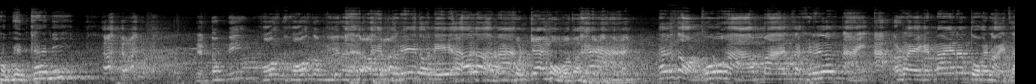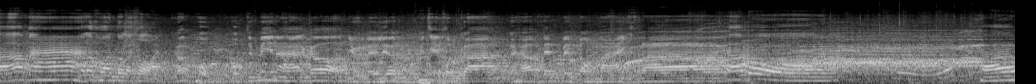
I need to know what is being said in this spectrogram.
ผมเห็นแค่นี้ เห็นตรงนี้โพสต์โพสต์ตรงนี้เลยตัวนี้ตัวนี้เอาล่ะมาคนแกล้งผมอะตอนนี้ ทั้งสองคู่หามาจากเรื่องไหนอะไรกันบ้างแนะนำตัวกันหน่อยจ้ามาตัวละครตัวละคร ครับผมผมจิมมี่นะฮะก็อยู่ในเรื่องพี่เจตคนกลางนะครับเล่นเป็นน้องไม้ครับครับผมครับ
